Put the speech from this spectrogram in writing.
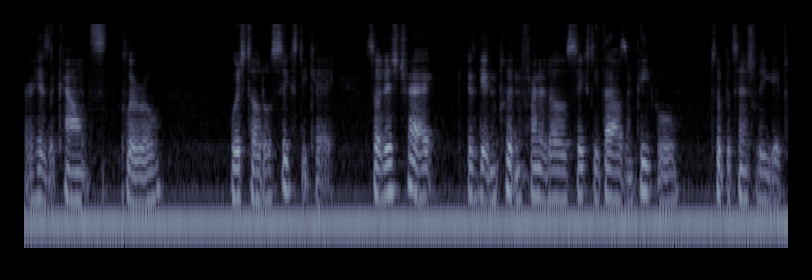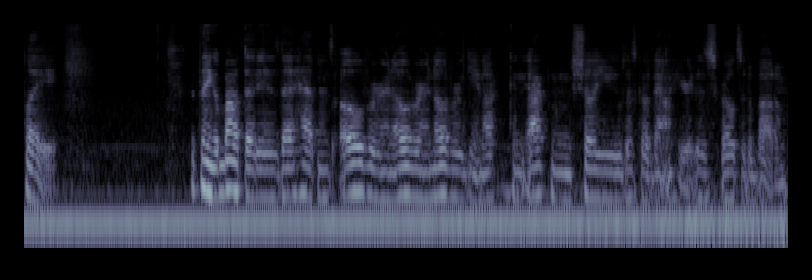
or his accounts plural, which totals 60k. So this track is getting put in front of those 60,000 people to potentially get played the thing about that is that happens over and over and over again. I can I can show you. Let's go down here. Just scroll to the bottom.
